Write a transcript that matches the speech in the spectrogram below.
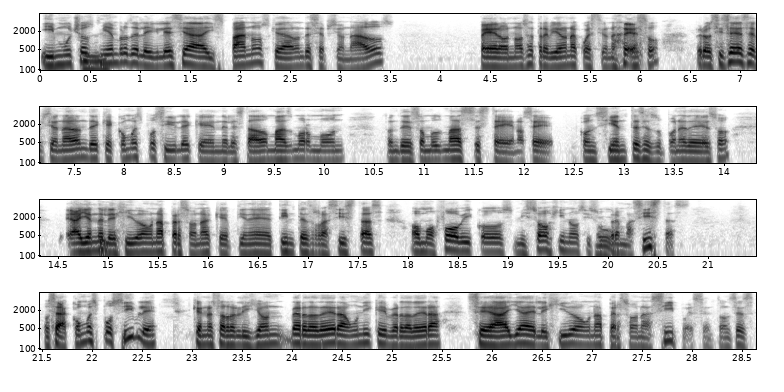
y muchos miembros de la iglesia hispanos quedaron decepcionados pero no se atrevieron a cuestionar eso, pero sí se decepcionaron de que cómo es posible que en el estado más mormón, donde somos más, este, no sé, conscientes, se supone de eso, hayan elegido a una persona que tiene tintes racistas, homofóbicos, misóginos y supremacistas. O sea, ¿cómo es posible que nuestra religión verdadera, única y verdadera, se haya elegido a una persona así? Pues entonces,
